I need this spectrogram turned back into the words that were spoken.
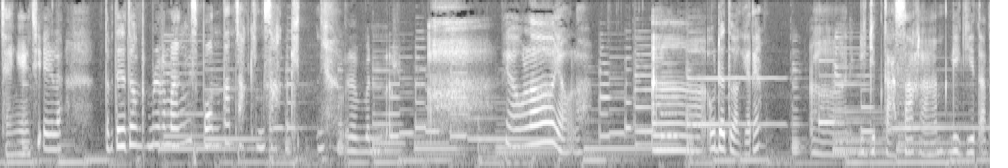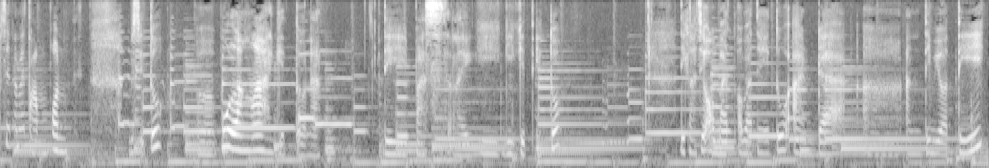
cengeng sih lah. Tapi tadi tuh bener nangis spontan saking sakitnya bener-bener. Ya Allah ya Allah. Uh, udah tuh akhirnya uh, gigit kasa kan gigit apa sih namanya tampon. Habis itu uh, pulang lah gitu. Nah di pas lagi gigit itu dikasih obat obatnya itu ada uh, antibiotik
